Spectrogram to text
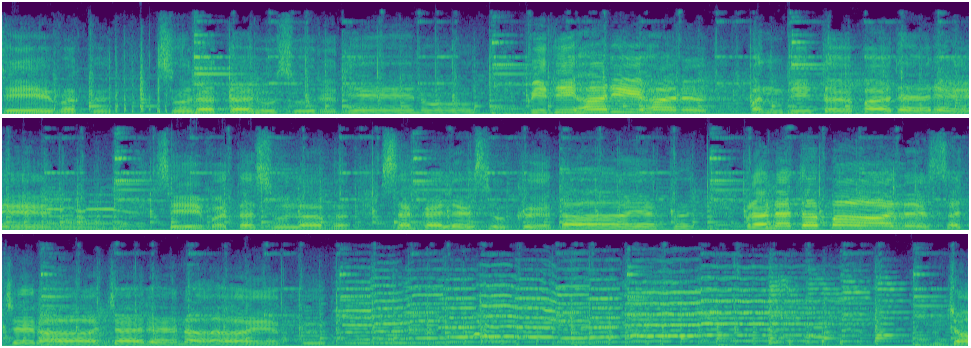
सेवक सुरतरु विधि हरिहर पण्डित पदरे सेवत सुलभ सकल सुखदायक प्रणत पाल सचरा चरनायक जो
